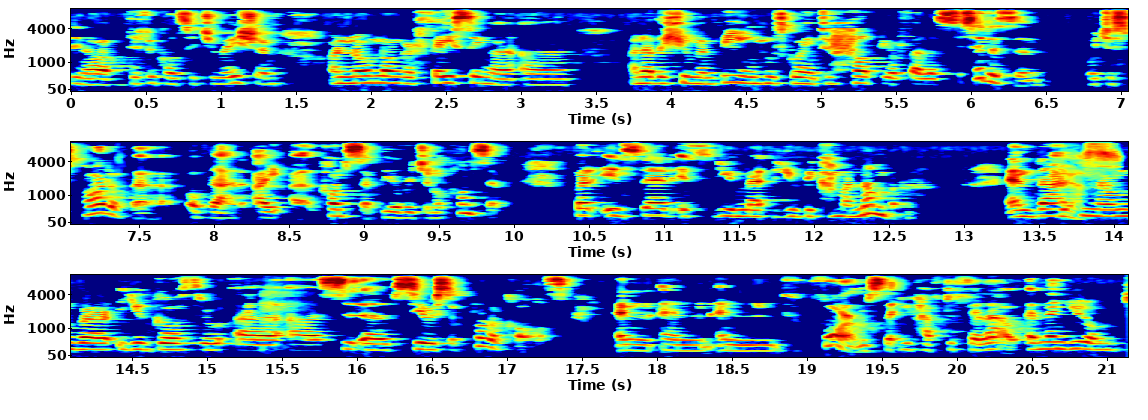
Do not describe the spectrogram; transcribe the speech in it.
you know a difficult situation are no longer facing a, a, another human being who's going to help your fellow citizen, which is part of that of that I, uh, concept, the original concept. But instead, it's you met you become a number. And that yes. number, you go through a, a, a series of protocols and, and, and forms that you have to fill out. And then you don't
